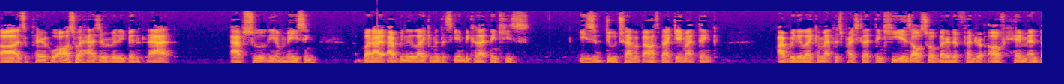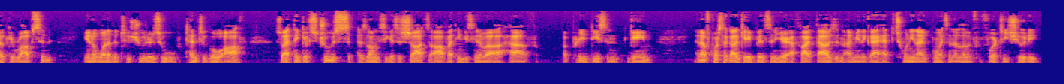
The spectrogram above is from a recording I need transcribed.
uh, is a player who also hasn't really been that absolutely amazing, but I, I really like him in this game because I think he's he's due to have a bounce back game. I think I really like him at this price because I think he is also a better defender of him and Duncan Robson. You know, one of the two shooters who tend to go off. So I think if Strus, as long as he gets his shots off, I think he's going to uh, have a pretty decent game. And of course, I got Gabe Vincent here at 5,000. I mean, the guy had 29 points and 11 for 14 shooting.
